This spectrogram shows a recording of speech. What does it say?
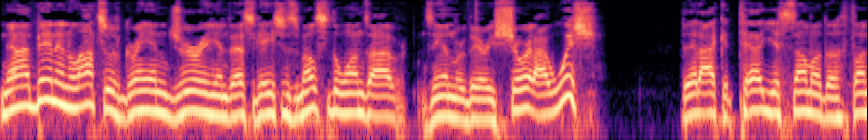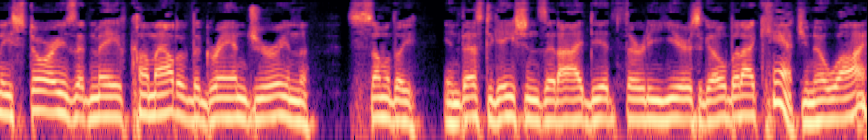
Now I've been in lots of grand jury investigations. Most of the ones I was in were very short. I wish that I could tell you some of the funny stories that may have come out of the grand jury and the, some of the investigations that I did 30 years ago, but I can't. You know why?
